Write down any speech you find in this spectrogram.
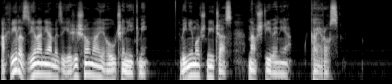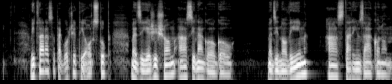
a chvíle zdieľania medzi Ježišom a jeho učeníkmi – Vynimočný čas navštívenia, kairos. Vytvára sa tak určitý odstup medzi Ježišom a synagógou, medzi novým a starým zákonom.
